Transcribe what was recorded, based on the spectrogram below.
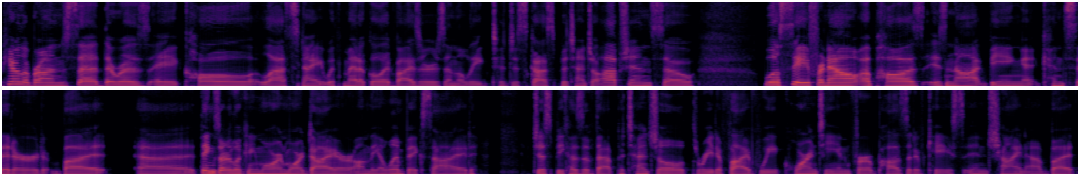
Pierre LeBrun said there was a call last night with medical advisors in the league to discuss potential options. So we'll see. For now, a pause is not being considered, but uh, things are looking more and more dire on the Olympic side just because of that potential three to five week quarantine for a positive case in China. But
